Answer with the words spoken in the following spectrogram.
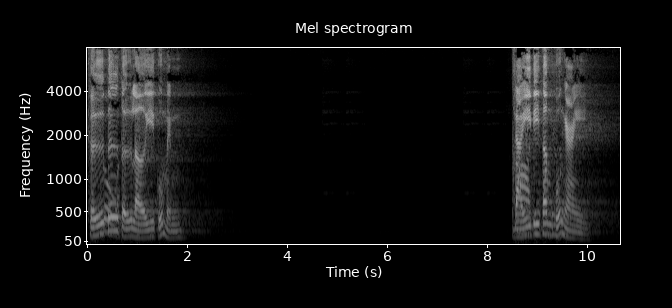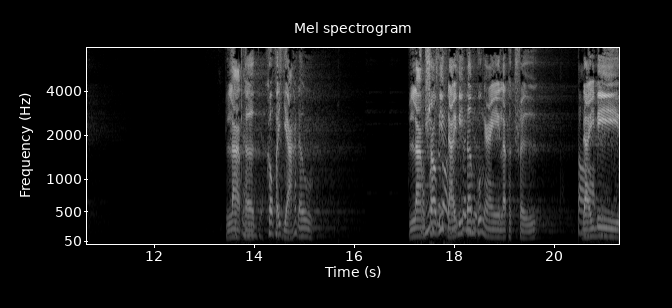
Tự tư tự lợi của mình Đại bi tâm của Ngài. Là thật Không phải giả đâu. Làm sao biết đại bi tâm của Ngài là thật sự? Đại bi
